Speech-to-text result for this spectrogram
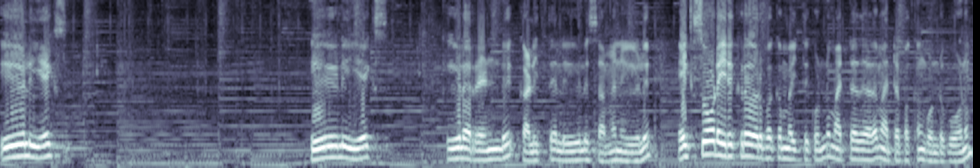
ஏழு எக்ஸ் ஏழு எக்ஸ் கீழே ரெண்டு கழித்தல் ஏழு சமன் ஏழு. எக்ஸோடு இருக்கிற ஒரு பக்கம் வைத்துக்கொண்டு மற்றது அதை மற்ற பக்கம் கொண்டு போகணும்.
